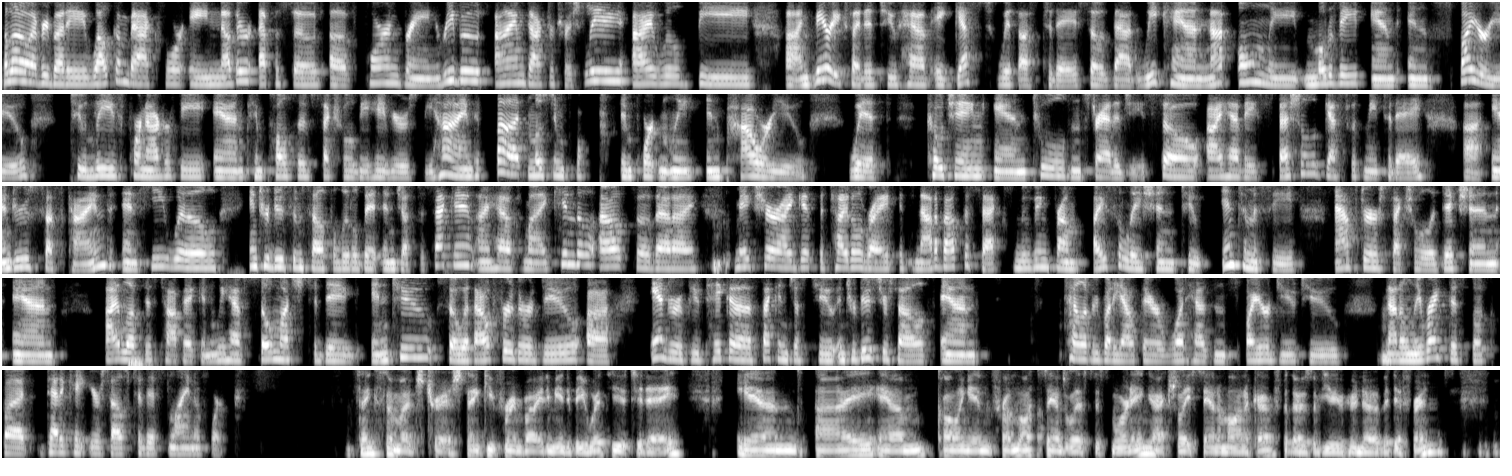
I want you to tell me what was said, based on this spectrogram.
Hello, everybody. Welcome back for another episode of Porn Brain Reboot. I'm Dr. Trish Leigh. I will be, uh, I'm very excited to have a guest with us today so that we can not only motivate and inspire you to leave pornography and compulsive sexual behaviors behind, but most imp- importantly, empower you with coaching and tools and strategies. So I have a special guest with me today, uh, Andrew Susskind, and he will introduce himself a little bit in just a second. I have my Kindle out so that I make sure I get the title right. It's not about the sex, moving from isolation to intimacy after sexual addiction. And I love this topic and we have so much to dig into. So, without further ado, uh, Andrew, if you take a second just to introduce yourself and tell everybody out there what has inspired you to hmm. not only write this book, but dedicate yourself to this line of work. Thanks so much, Trish. Thank you for inviting me to be with you today. And I am calling in from Los Angeles this morning, actually, Santa Monica, for those of you who know the difference.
